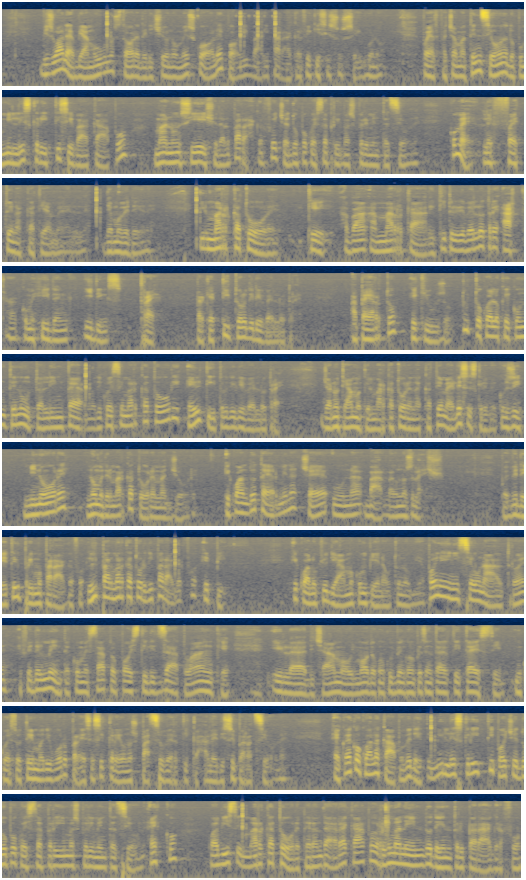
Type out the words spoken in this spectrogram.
Visuale abbiamo uno, storia del liceo, nome e scuole, e poi i vari paragrafi che si susseguono. Poi facciamo attenzione, dopo mille iscritti si va a capo, ma non si esce dal paragrafo e c'è dopo questa prima sperimentazione. Com'è l'effetto in HTML? Andiamo a vedere. Il marcatore che va a marcare i titoli di livello 3 H come headings 3 perché è titolo di livello 3 aperto e chiuso. Tutto quello che è contenuto all'interno di questi marcatori è il titolo di livello 3 già notiamo che il marcatore in HTML si scrive così minore nome del marcatore maggiore. E quando termina c'è una barra uno slash. Poi vedete il primo paragrafo. Il par marcatore di paragrafo è P e qua lo chiudiamo con piena autonomia. Poi ne inizia un altro eh, e fedelmente come è stato poi stilizzato anche il, diciamo, il modo con cui vengono presentati i testi in questo tema di WordPress si crea uno spazio verticale di separazione. Ecco, ecco qua la capo vedete mille iscritti poi c'è dopo questa prima sperimentazione. Ecco qua visto il marcatore per andare a capo rimanendo dentro il paragrafo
